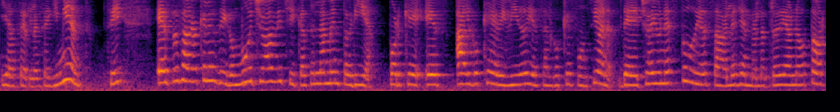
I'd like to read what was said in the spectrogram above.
y hacerle seguimiento, ¿sí? Esto es algo que les digo mucho a mis chicas en la mentoría, porque es algo que he vivido y es algo que funciona. De hecho, hay un estudio, estaba leyendo el otro día un autor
